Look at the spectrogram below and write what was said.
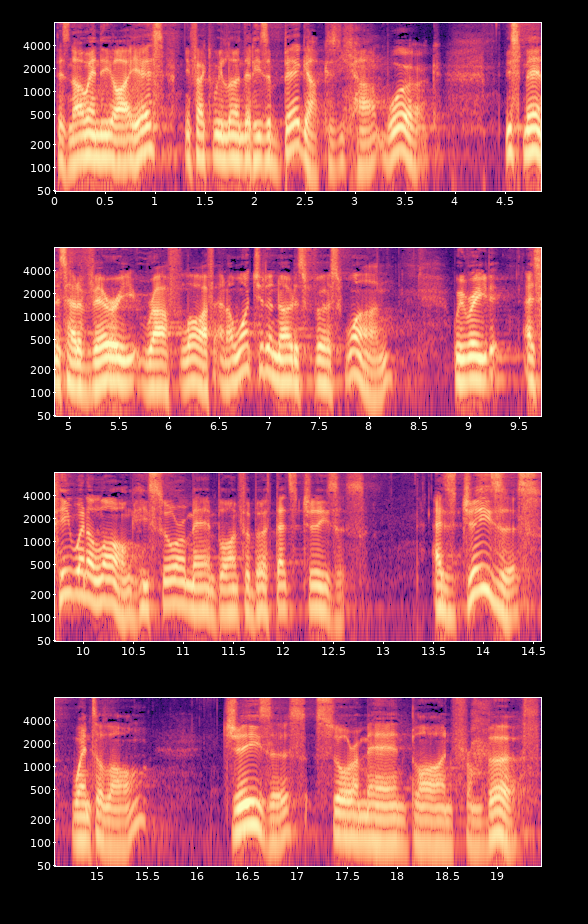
There's no NDIS. In fact, we learned that he's a beggar because he can't work. This man has had a very rough life. And I want you to notice verse 1. We read, As he went along, he saw a man blind for birth. That's Jesus. As Jesus went along, Jesus saw a man blind from birth.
